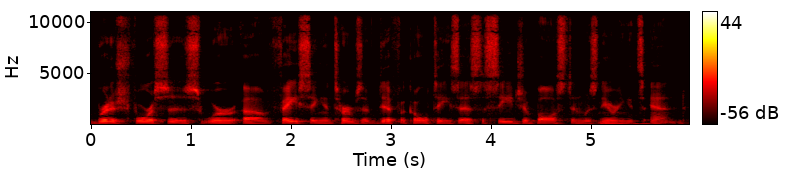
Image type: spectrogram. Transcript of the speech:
British forces were um, facing in terms of difficulties as the siege of Boston was nearing its end?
